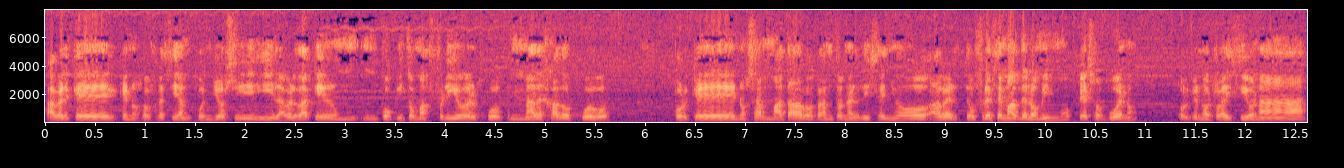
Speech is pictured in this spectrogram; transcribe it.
a ver qué, qué nos ofrecían con Yoshi y la verdad que un, un poquito más frío el juego me ha dejado el juego porque no se han matado tanto en el diseño. A ver, te ofrece más de lo mismo, que eso es bueno, porque no traiciona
